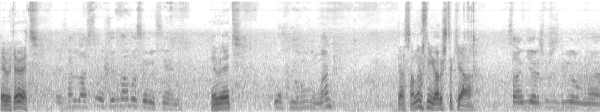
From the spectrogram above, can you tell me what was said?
Evet evet. E sen lastiğe 37 falan basamıyorsun yani. Evet. Oh yoruldum lan. Ya sanırsın yarıştık ya. Sanki yarışmışız gibi yoruldum ha.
